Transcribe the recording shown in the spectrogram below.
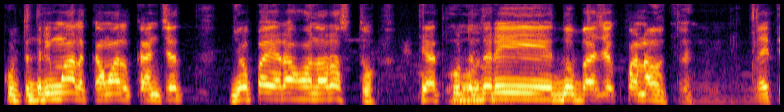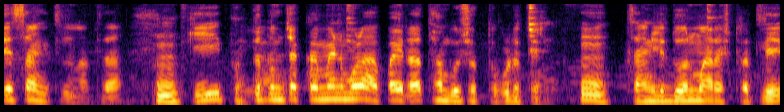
कुठेतरी मालका मालकांच्यात जो पायरा होणार असतो. त्यात कुठेतरी दुभाजकपणा होतोय. नाही तेच सांगितलं ना आता की फक्त तुमच्या कमेंट मुळे हा पायरा थांबू शकतो कुठेतरी. चांगली दोन महाराष्ट्रातली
